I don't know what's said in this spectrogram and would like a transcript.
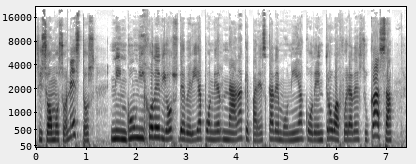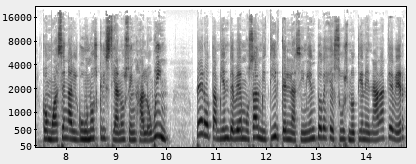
Si somos honestos, ningún hijo de Dios debería poner nada que parezca demoníaco dentro o afuera de su casa, como hacen algunos cristianos en Halloween. Pero también debemos admitir que el nacimiento de Jesús no tiene nada que ver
